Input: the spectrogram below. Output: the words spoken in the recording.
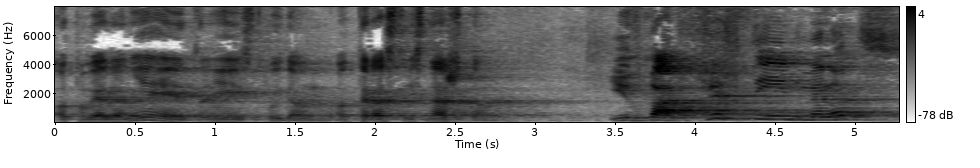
odpowiada, nie, to nie jest twój dom, od teraz to jest nasz dom. You've got 15 minutes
